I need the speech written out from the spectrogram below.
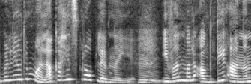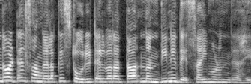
म्हणली होती मला काहीच प्रॉब्लेम नाहीये. इव्हन मला अगदी आनंद वाटेल सांगायला की स्टोरी टेलवर आता नंदिनी देसाई म्हणून आहे.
